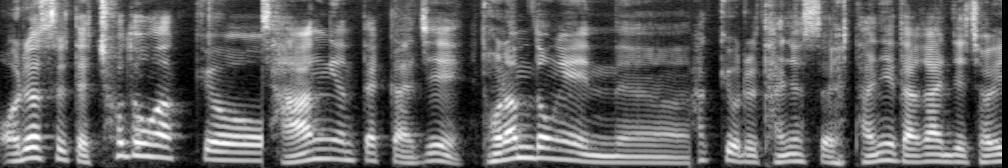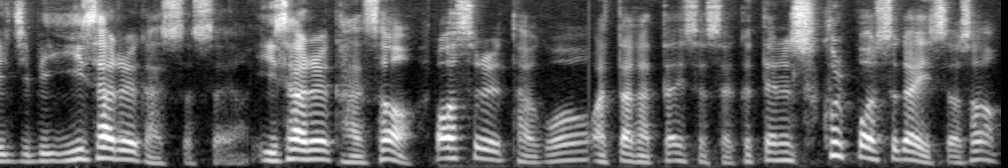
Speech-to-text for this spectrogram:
어렸을 때 초등학교 4학년 때까지 도남동에 있는 학교를 다녔어요. 다니다가 이제 저희 집이 이사를 갔었어요. 이사를 가서 버스를 타고 왔다 갔다 했었어요. 그때는 스쿨 버스가 있어서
